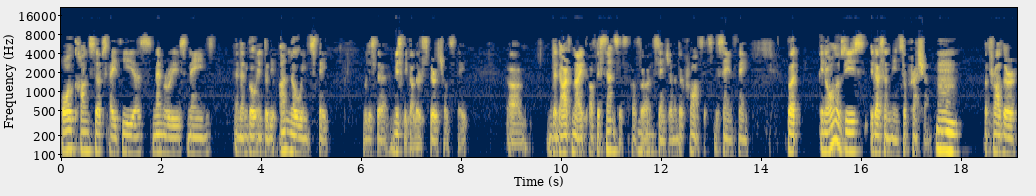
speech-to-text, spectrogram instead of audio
all concepts, ideas, memories, names, and then go into the unknowing state, which is the mystical or spiritual state. Um, the dark night of the senses of uh, Mhm. Saint John of the Cross, it's the same thing. But in all of these, it doesn't mean suppression, Mm. but rather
